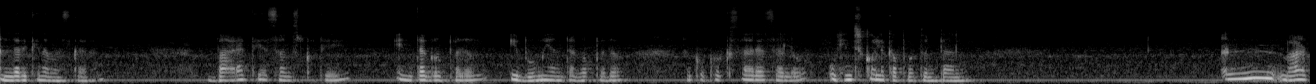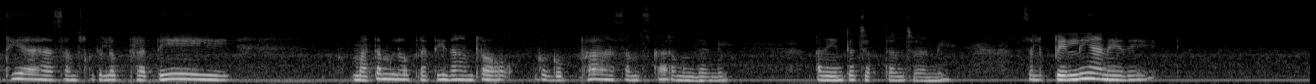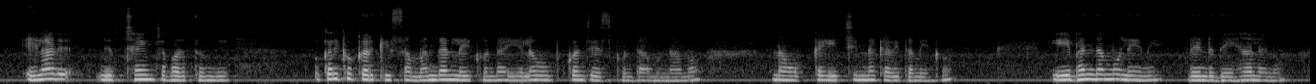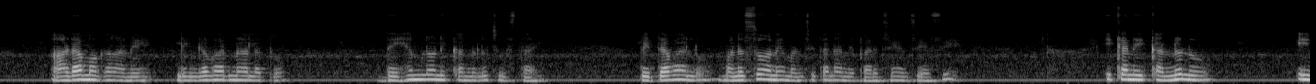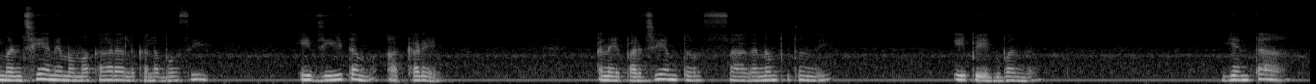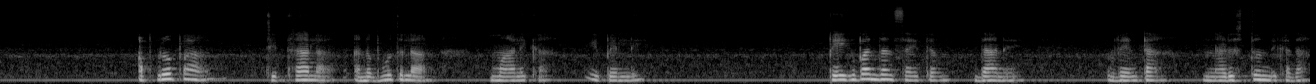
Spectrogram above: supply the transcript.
అందరికీ నమస్కారం. భారతీయ సంస్కృతి ఎంత గొప్పదో ఈ భూమి ఎంత గొప్పదో నాకు ఒక్కొక్కసారి అసలు ఊహించుకోలేకపోతుంటాను. అన్ భారతీయ సంస్కృతిలో ప్రతి మతంలో ప్రతి దాంట్లో ఒక గొప్ప సంస్కారం ఉందండి. అదేంటో చెప్తాను చూడండి. అసలు పెళ్ళి అనేది ఎలా నిర్చయించబడుతుంది నిశ్చయించబడుతుంది ఒకరికొకరికి సంబంధం లేకుండా ఎలా ఒప్పుకొని చేసుకుంటా ఉన్నామో నా ఒక్క ఈ చిన్న కవిత మీకు. ఏ బంధము లేని రెండు దేహాలను ఆడామగ అనే లింగవర్ణాలతో దేహంలోని కన్నులు చూస్తాయి. పెద్దవాళ్ళు మనసు అనే మంచితనాన్ని పరిచయం చేసి ఇక నీ కన్నులు ఈ మంచి అనే మమకారాలు కలబోసి ఈ జీవితం అక్కడే అనే పరిచయంతో సాగనంపుతుంది ఈ పేగుబంధం. ఎంత అపురూప చిత్రాల అనుభూతుల మాలిక ఈ పెళ్ళి. పేగుబంధం సైతం దాని వెంట నడుస్తుంది కదా.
